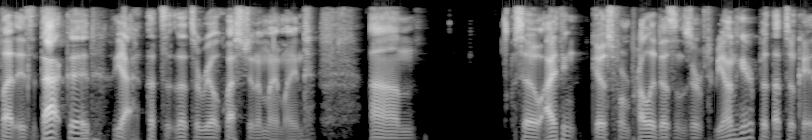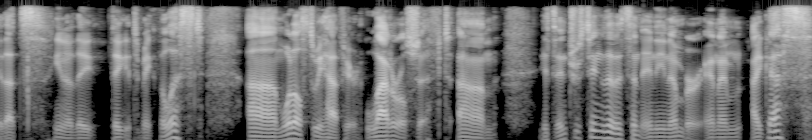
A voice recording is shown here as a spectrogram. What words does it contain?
but is it that good? Yeah, that's that's a real question in my mind. Um, so I think Ghost Form probably doesn't deserve to be on here, but that's okay. That's you know they they get to make the list. Um, what else do we have here? Lateral shift. Um, it's interesting that it's in any number, and I'm I guess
